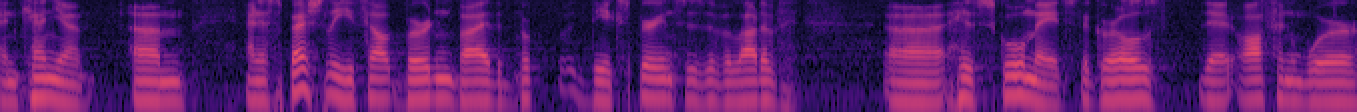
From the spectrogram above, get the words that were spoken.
and Kenya. Um, and especially he felt burdened by the, bu- the experiences of a lot of uh, his schoolmates, the girls that often were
